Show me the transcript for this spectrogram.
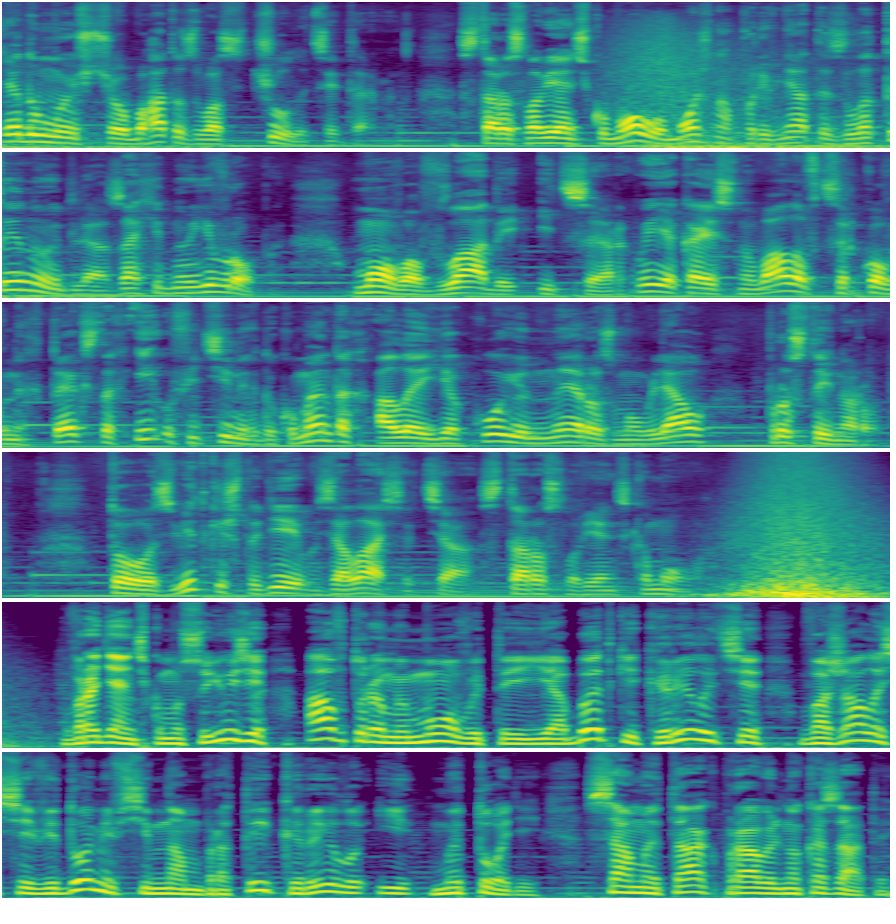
Я думаю, що багато з вас чули цей термін. Старослов'янську мову можна порівняти з латиною для Західної Європи, мова влади і церкви, яка існувала в церковних текстах і офіційних документах, але якою не розмовляв простий народ. То звідки ж тоді взялася ця старослов'янська мова? В радянському союзі авторами мови та її абетки кирилиці вважалися відомі всім нам брати Кирило і Методій. Саме так правильно казати.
